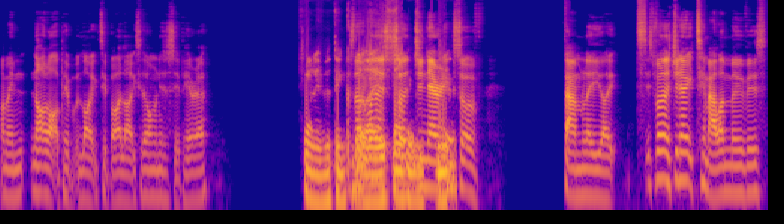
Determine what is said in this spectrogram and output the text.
I mean, not a lot of people liked it, but I liked it. One is a superhero. Can't even think It's not one of those sort of generic sort of family like. It's one of those generic Tim Allen movies.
